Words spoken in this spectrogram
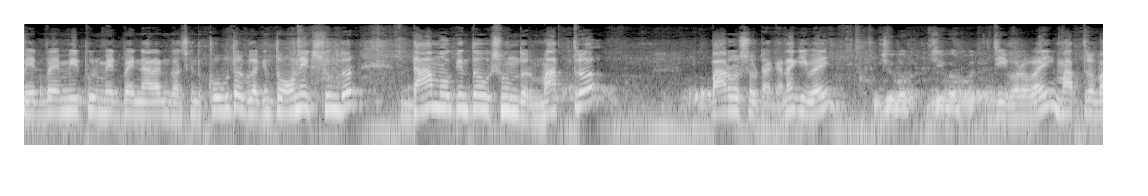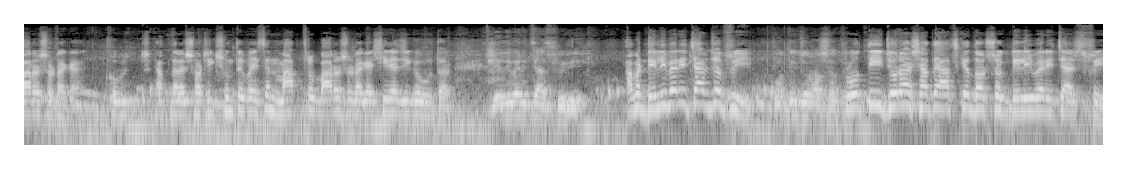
Made by Mirpur made by Narayanganj. কিন্তু কবুতরগুলো কিন্তু অনেক সুন্দর দামও কিন্তু সুন্দর। মাত্র বারোশো টাকা নাকি ভাই? জি বড় ভাই। মাত্র বারোশো টাকা। খুব আপনারা সঠিক শুনতে পাইছেন মাত্র বারোশো টাকায় সিরাজি কবুতর। ডেলিভারি চার্জ ফ্রি আবার ডেলিভারি চার্জও ফ্রি প্রতি জোড়ার সাথে। প্রতি জোড়ার সাথে আজকে দর্শক ডেলিভারি চার্জ ফ্রি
